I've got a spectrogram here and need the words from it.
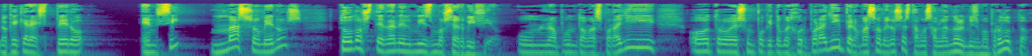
lo que queráis. Pero en sí, más o menos, todos te dan el mismo servicio. Un punto más por allí, otro es un poquito mejor por allí, pero más o menos estamos hablando del mismo producto.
